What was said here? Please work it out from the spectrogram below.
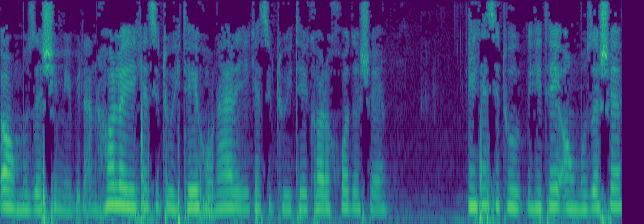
آموزشی می‌بینن. حالا یه کسی تو هیته هنر یه کسی تو هیته کار خودشه. یک کسی تو هیته آموزش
